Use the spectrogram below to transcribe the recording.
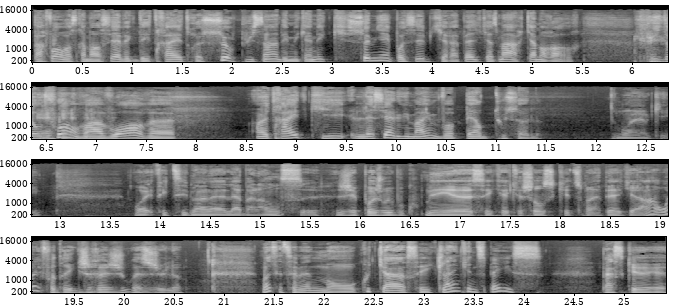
Parfois, on va se ramasser avec des traîtres surpuissants, des mécaniques semi-impossibles qui rappellent quasiment Arkham Horror. Puis d'autres fois, on va avoir euh, un traître qui, laissé à lui-même, va perdre tout seul. Ouais, OK. Ouais, effectivement, la, la balance, euh, j'ai pas joué beaucoup, mais euh, c'est quelque chose que tu me rappelles que, ah ouais, il faudrait que je rejoue à ce jeu-là. Moi, cette semaine, mon coup de cœur, c'est Clank in Space. Parce que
